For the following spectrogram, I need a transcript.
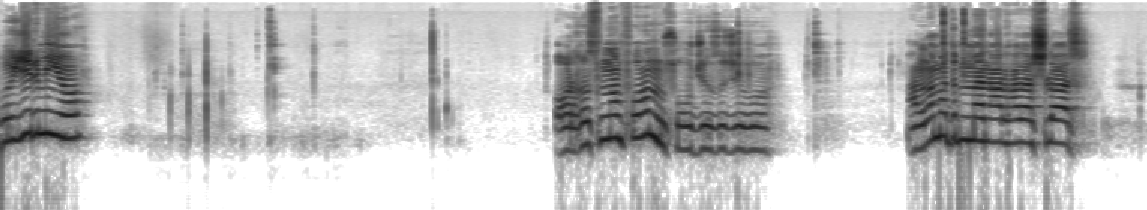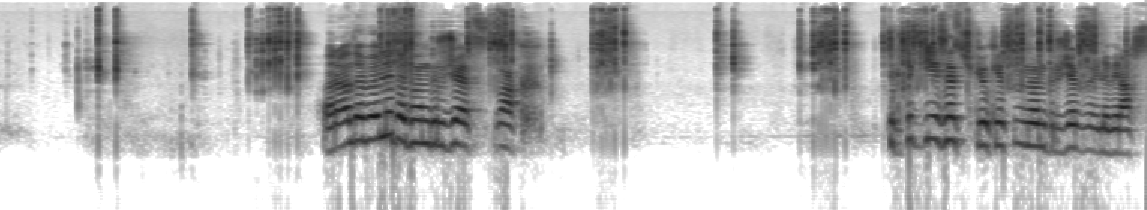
Bu girmiyor. Arkasından falan mı soğuyacağız acaba? Anlamadım ben arkadaşlar. Herhalde böyle de döndüreceğiz. Bak. Tık tık diye ses çıkıyor. Kesin döndüreceğiz böyle biraz.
